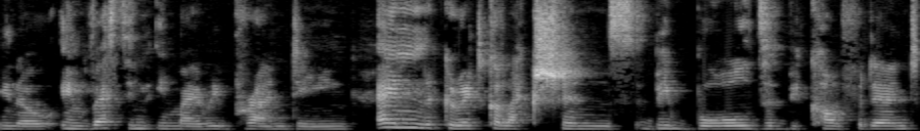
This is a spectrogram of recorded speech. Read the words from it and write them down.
you know, invest in, in my rebranding and create collections, be bold, be confident,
